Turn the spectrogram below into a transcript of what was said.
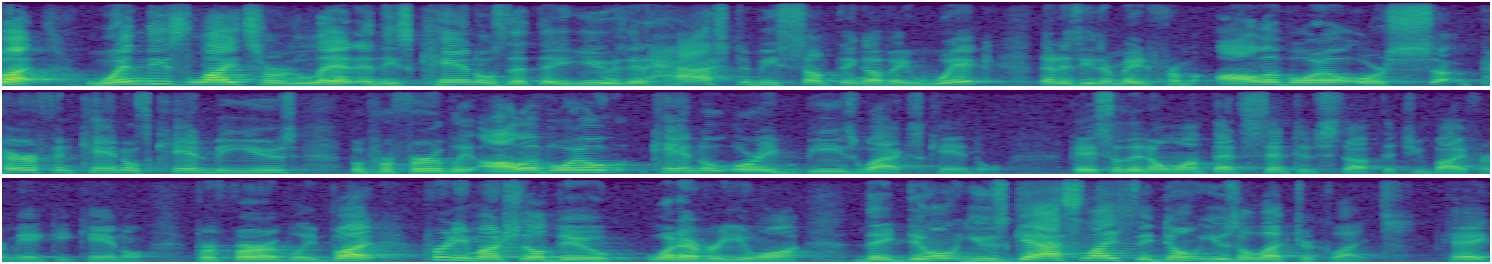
But when these lights are lit and these candles that they use, it has to be something of a wick that is either made from olive oil or paraffin candles can be used, but preferably olive oil candle or a beeswax candle. Okay, so they don't want that scented stuff that you buy from Yankee Candle, preferably, but pretty much they'll do whatever you want. They don't use gas lights, they don't use electric lights. Okay,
